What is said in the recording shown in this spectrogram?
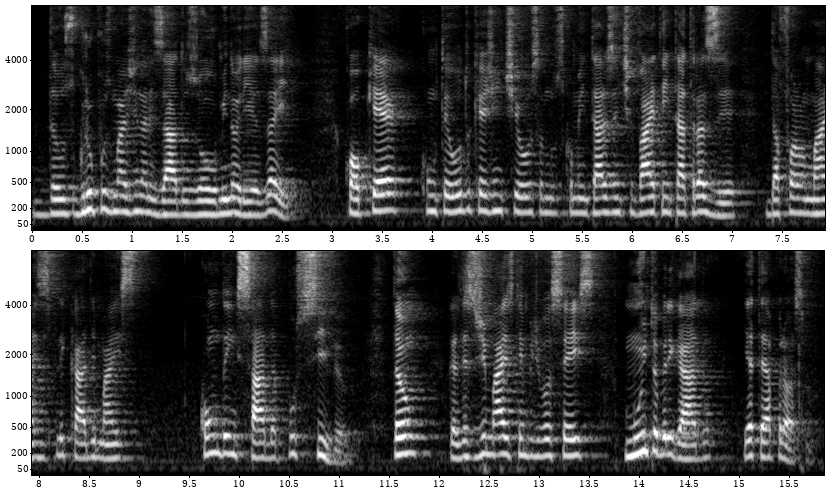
dos grupos marginalizados ou minorias aí. Qualquer conteúdo que a gente ouça nos comentários, a gente vai tentar trazer da forma mais explicada e mais condensada possível. Então, agradeço demais o tempo de vocês, muito obrigado e até a próxima.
